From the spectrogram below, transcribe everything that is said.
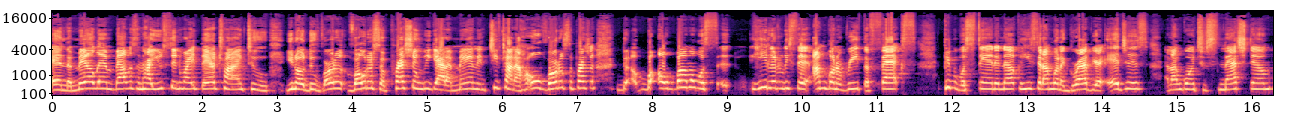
and the mail-in ballots, and how you sitting right there trying to, you know, do voter, voter suppression. We got a man in chief trying to hold voter suppression. The- Obama was. He literally said, "I'm going to read the facts." People were standing up. He said, "I'm going to grab your edges and I'm going to snatch them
